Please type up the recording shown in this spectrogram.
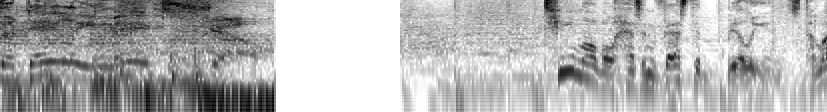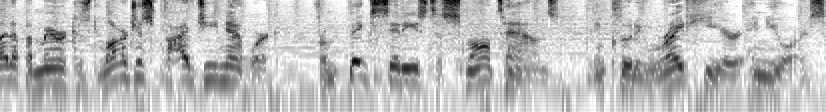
The Daily Mig Show. T-Mobile has invested billions to light up America's largest 5G network from big cities to small towns, including right here in yours.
